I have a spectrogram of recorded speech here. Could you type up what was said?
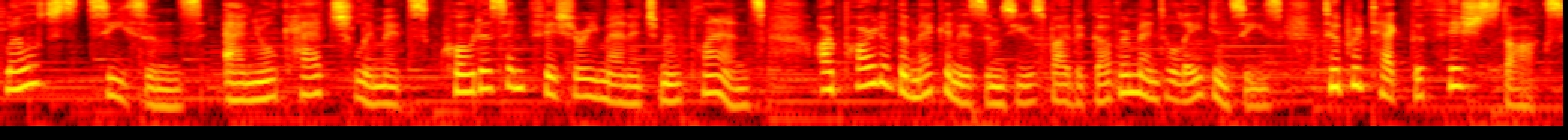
Closed seasons, annual catch limits, quotas, and fishery management plans are part of the mechanisms used by the governmental agencies to protect the fish stocks,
